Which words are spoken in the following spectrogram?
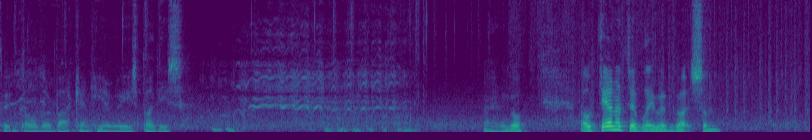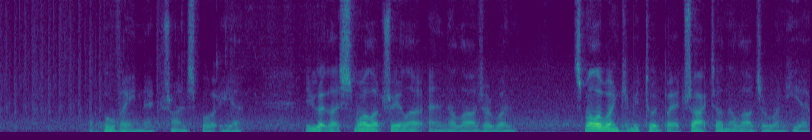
Put Gulliver back in here with his buddies. There we go. Alternatively, we've got some bovine transport here. You've got that smaller trailer and the larger one. smaller one can be towed by a tractor and the larger one here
